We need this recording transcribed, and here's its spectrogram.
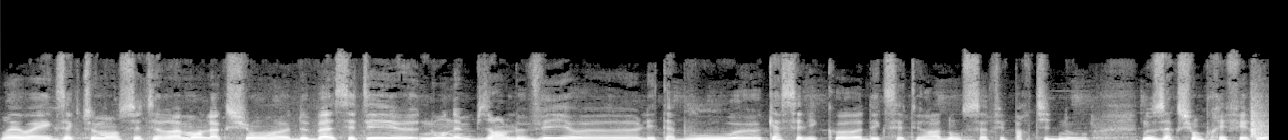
Ouais, ouais, exactement. C'était vraiment l'action de base. C'était nous, on aime bien lever euh, les tabous, euh, casser les codes, etc. Donc ça fait partie de nos nos actions préférées.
